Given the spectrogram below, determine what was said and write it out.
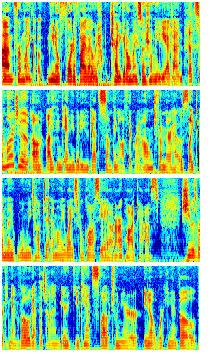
um, from like uh, you know four to five i would ha- try to get all my social media done That's similar to um, I think anybody who gets something off the ground from their house. Like Emily, when we talked to Emily Weiss from Glossier on our podcast, she was working at Vogue at the time. You're you can't slouch when you're you know working at Vogue,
